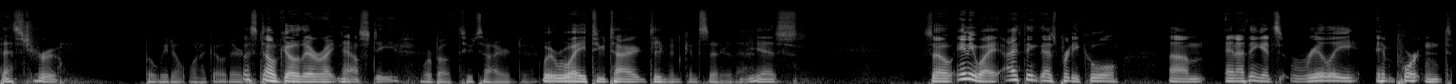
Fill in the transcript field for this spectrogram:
that's true But we don't want to go there. let's today. don't go there right now steve We're both too tired to we're way too tired to even consider that. Yes. So anyway, I think that's pretty cool, um, and I think it's really important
